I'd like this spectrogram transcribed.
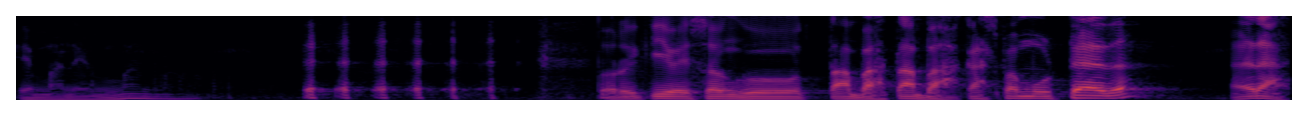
Eman-eman. Tur iki iso nggo tambah-tambah kas pemuda ta? Ora.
